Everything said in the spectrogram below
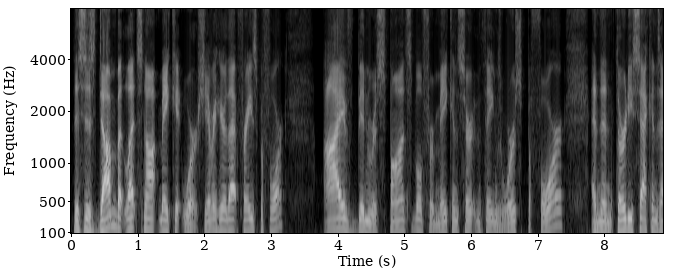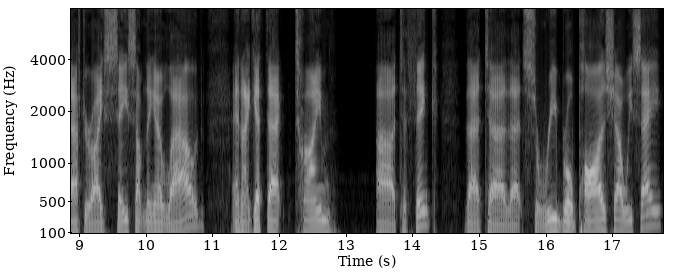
this is dumb, but let's not make it worse." You ever hear that phrase before? I've been responsible for making certain things worse before, and then 30 seconds after I say something out loud and I get that time uh, to think, that uh, that cerebral pause, shall we say?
